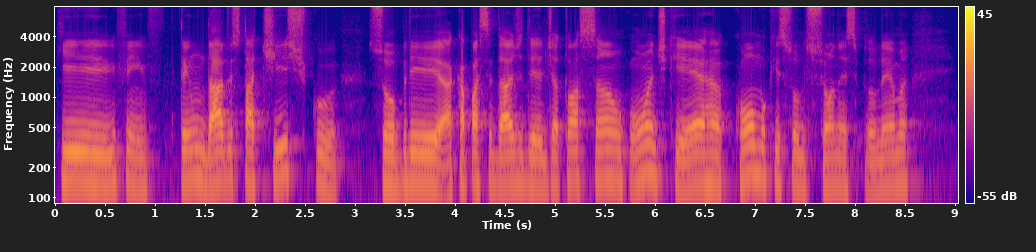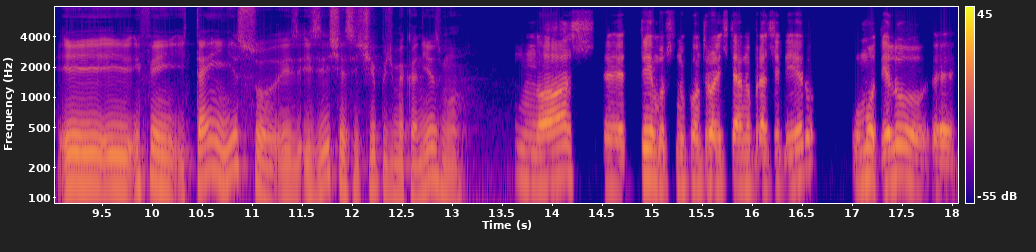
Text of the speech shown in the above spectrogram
que, enfim, tem um dado estatístico sobre a capacidade dele de atuação, onde que erra, como que soluciona esse problema. E, enfim, tem isso? Existe esse tipo de mecanismo? Nós é, temos no controle externo brasileiro um modelo é,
